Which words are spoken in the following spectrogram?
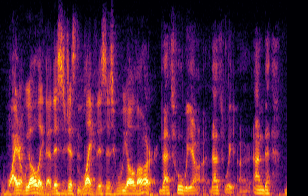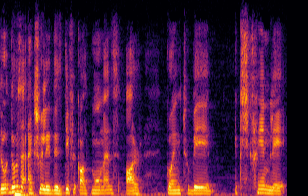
why aren't we all like that? This is just life. This is who we all are. That's who we are. That's who we are. And uh, th- those are actually these difficult moments are going to be extremely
